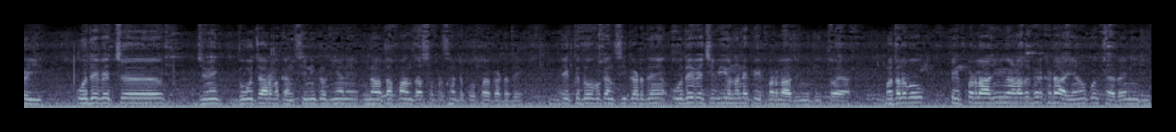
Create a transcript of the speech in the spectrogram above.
ਕਈ, ਉਹਦੇ ਵਿੱਚ ਜਿਵੇਂ 2-4 ਵੈਕੈਂਸੀ ਨਿਕਲਦੀਆਂ ਨੇ, ਨਾ ਤਾਂ 5-10% ਕੋਟਾ ਕੱਢਦੇ, ਇੱਕ ਦੋ ਵੈਕੈਂਸੀ ਕੱਢਦੇ ਉਹਦੇ ਵਿੱਚ ਵੀ ਉਹਨਾਂ ਨੇ ਪੇਪਰ ਲਾਜ਼ਮੀ ਕੀਤਾ ਹੋਇਆ। ਮਤਲਬ ਉਹ ਪੇਪਰ ਲਾਜ਼ਮੀ ਵਾਲਾ ਤਾਂ ਫਿਰ ਖਿਡਾਰੀਆਂ ਨੂੰ ਕੋਈ ਫਾਇਦਾ ਹੀ ਨਹੀਂ ਜੀ।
